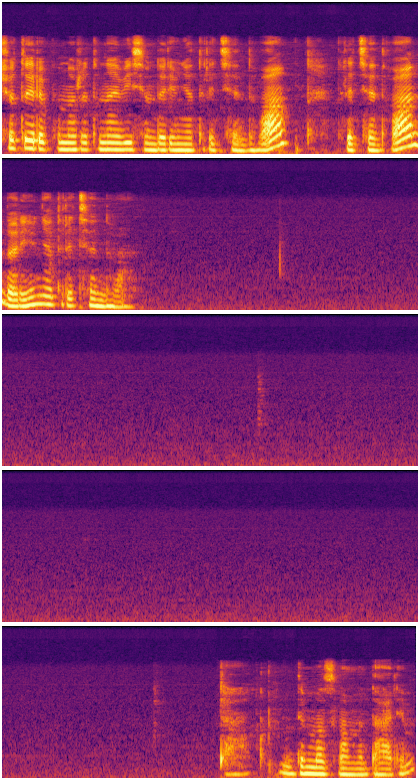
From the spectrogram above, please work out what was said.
Чотири помножити на 8 дорівнює 32. 32 дорівнює 32. Так, йдемо з вами далі.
